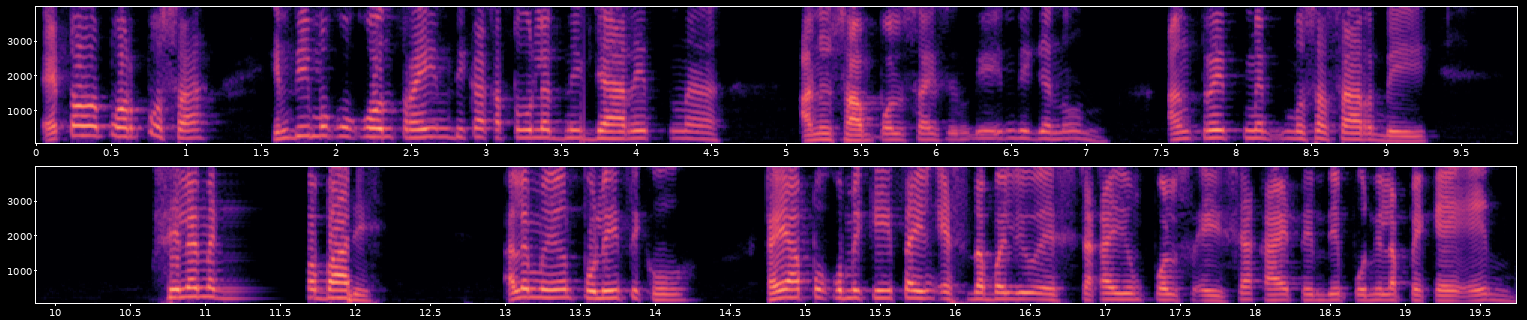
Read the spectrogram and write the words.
Ito purpose ha. Hindi mo kukontra, hindi ka katulad ni Jared na ano sample size, hindi hindi ganoon. Ang treatment mo sa survey, sila nagbabadi. Alam mo yun, politiko, kaya po kumikita yung SWS tsaka yung Pulse Asia kahit hindi po nila pekein.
